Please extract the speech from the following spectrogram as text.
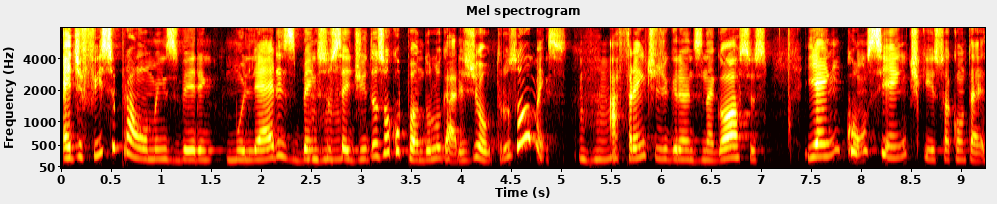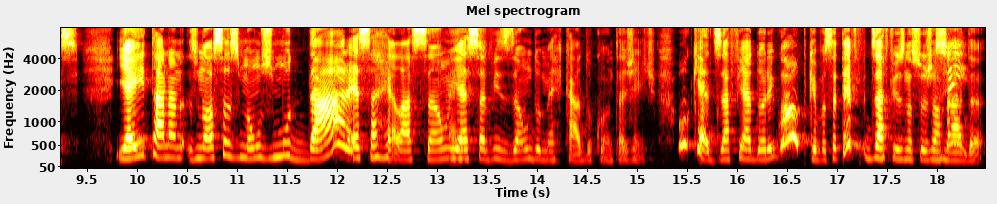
É difícil para homens verem mulheres bem-sucedidas ocupando lugares de outros homens, Uhum. à frente de grandes negócios, e é inconsciente que isso acontece. E aí está nas nossas mãos mudar essa relação e É essa visão do mercado quanto a gente. O que é desafiador igual, porque você teve desafios na sua jornada.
